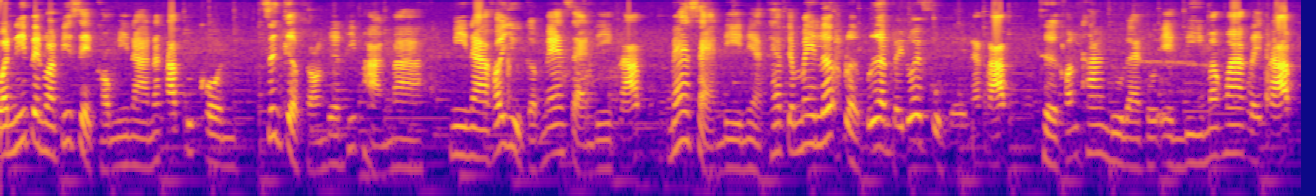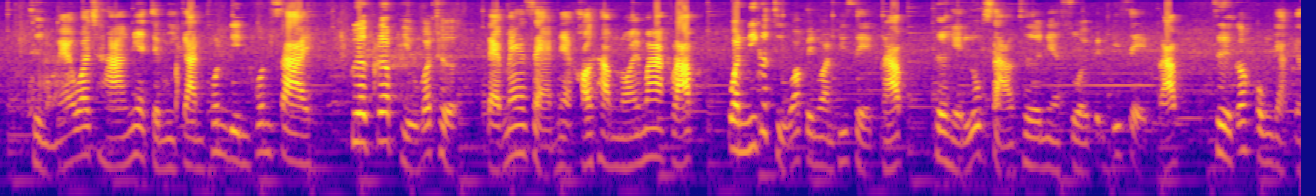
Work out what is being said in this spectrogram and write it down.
วันนี้เป็นวันพิเศษของมีนานะครับ ทุกคน ซึ่งเกือบ 2 เดือนที่ผ่านมา มีนาเขาอยู่กับแม่แสนดีครับ แม่แสนดีเนี่ยแทบจะไม่เลอะเปลือเปื้อนไปด้วยฝุ่นเลยนะครับ เธอค่อนข้างดูแลตัวเองดีมากๆเลยครับ ถึงแม้ว่าช้างเนี่ยจะมีการพ่นดินพ่นทราย เพื่อเคลือบผิวก็เถอะ แต่แม่แสนเนี่ยเขาทำน้อยมากครับ วันนี้ก็ถือว่าเป็นวันพิเศษครับ เธอเห็นลูกสาวเธอเนี่ยสวยเป็นพิเศษครับ เธอก็คงอยากจะ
